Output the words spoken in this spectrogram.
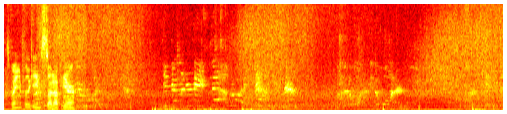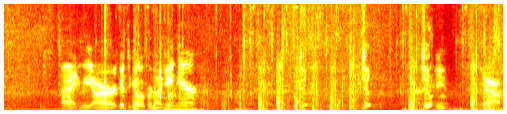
Just waiting for the game to start up here. Alright, we are good to go for another game here. Yeah.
